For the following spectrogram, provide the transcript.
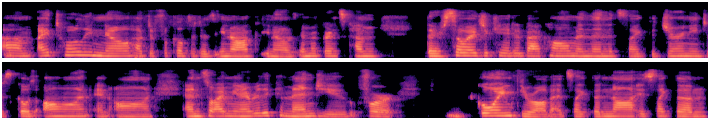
Um, I totally know how difficult it is. Enoch, you know, immigrants come, they're so educated back home, and then it's like the journey just goes on and on. And so, I mean, I really commend you for going through all that. It's like the not, it's like the um,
